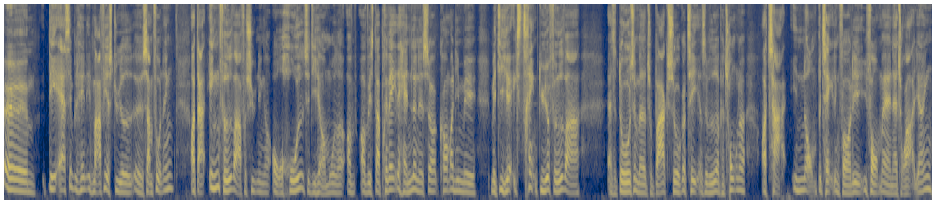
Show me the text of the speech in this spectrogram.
Øh, det er simpelthen et mafiastyret øh, samfund, ikke? og der er ingen fødevareforsyninger overhovedet til de her områder. Og, og hvis der er private handlende, så kommer de med, med de her ekstremt dyre fødevarer, altså dåsemad, tobak, sukker, te og så videre, patroner, og tager enorm betaling for det i form af naturalier. Ikke?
